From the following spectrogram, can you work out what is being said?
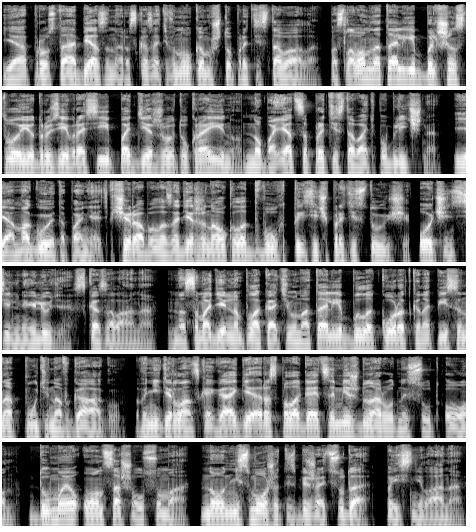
Я просто обязана рассказать внукам, что протестовала. По словам Натальи, большинство ее друзей в России поддерживают Украину, но боятся протестовать публично. Я могу это понять. Вчера было задержано около двух тысяч протестующих. Очень сильные люди, сказала она. На самодельном плакате у Натальи был было коротко написано «Путина в Гаагу». В нидерландской Гааге располагается Международный суд ООН. Думаю, он сошел с ума. Но он не сможет избежать суда, пояснила она.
